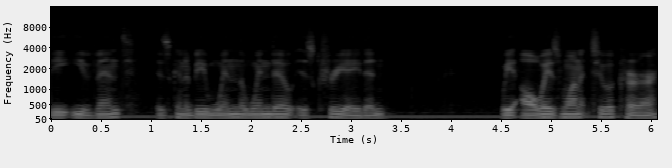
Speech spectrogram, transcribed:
the event is going to be when the window is created. We always want it to occur.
